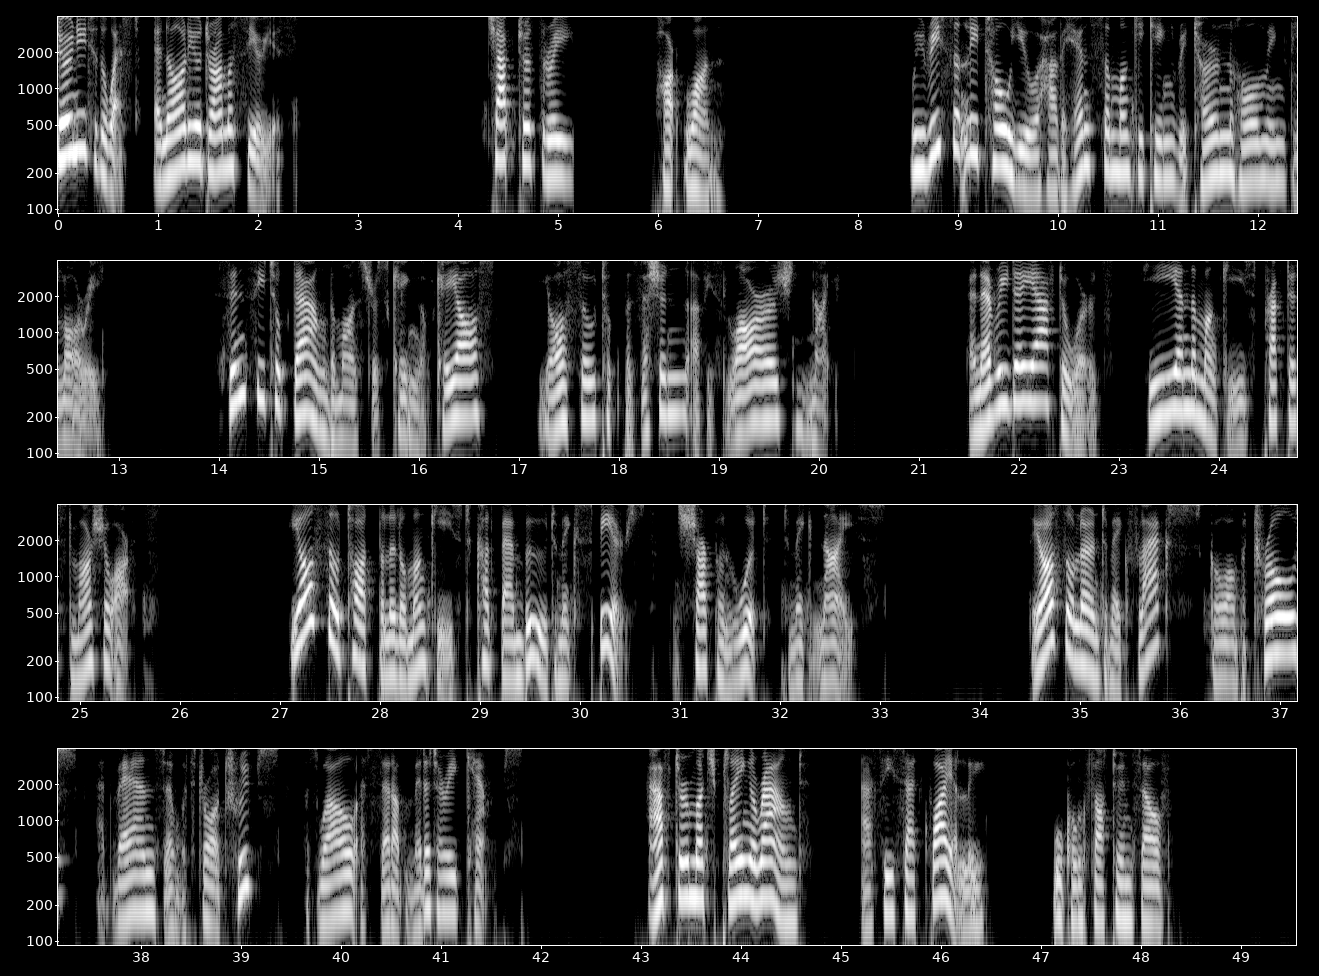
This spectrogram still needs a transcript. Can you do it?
Journey to the West, an audio drama series. Chapter 3, Part 1. We recently told you how the handsome Monkey King returned home in glory. Since he took down the monstrous King of Chaos, he also took possession of his large knife. And every day afterwards, he and the monkeys practiced martial arts. He also taught the little monkeys to cut bamboo to make spears and sharpen wood to make knives. They also learned to make flags, go on patrols, advance and withdraw troops, as well as set up military camps. After much playing around, as he sat quietly, Wukong thought to himself,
